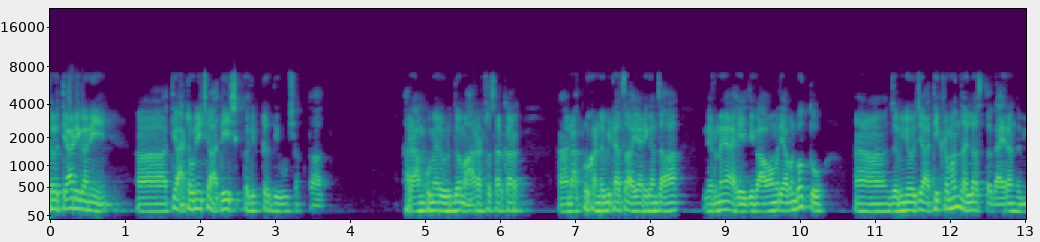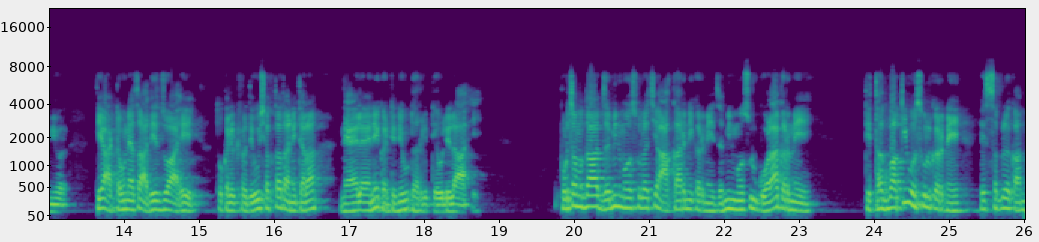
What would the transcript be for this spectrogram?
तर त्या ठिकाणी ती ते हटवण्याचे आदेश कलेक्टर देऊ शकतात. रामकुमार विरुद्ध महाराष्ट्र सरकार नागपूर खंडपीठाचा या ठिकाणचा हा निर्णय आहे जे गावामध्ये आपण बघतो जमिनीवर जे अतिक्रमण झालं असतं गायरान जमिनीवर ते हटवण्याचा आदेश जो आहे तो कलेक्टर देऊ शकतात आणि त्याला न्यायालयाने कंटिन्यू ठरले ठेवलेला आहे. पुढचा मुद्दा जमीन महसुलाची आकारणी करणे जमीन महसूल गोळा करणे ती थकबाकी वसूल करणे हे सगळं काम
